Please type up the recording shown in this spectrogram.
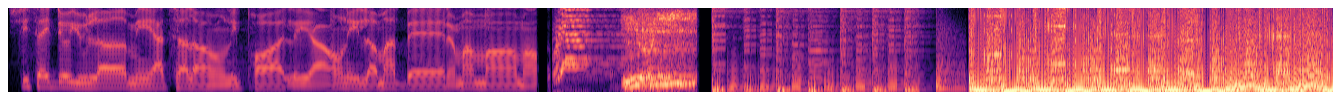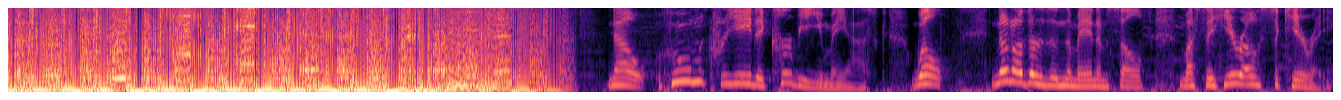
She say, Do you love me? I tell her only partly. I only love my bed and my mama. Now, whom created Kirby, you may ask? Well, none other than the man himself, Masahiro Sakurai.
